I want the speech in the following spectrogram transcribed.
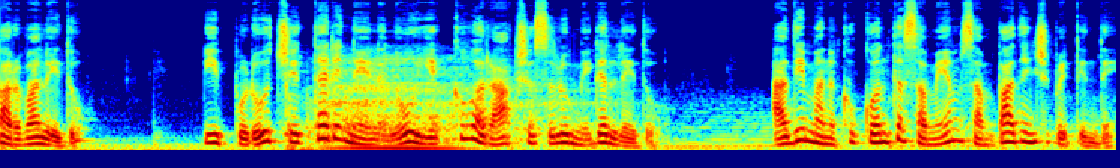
పర్వాలేదు. ఇప్పుడు చిత్తడి నేలలో ఎక్కువ రాక్షసులు మిగల్లేదు. అది మనకు కొంత సమయం సంపాదించి పెట్టింది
